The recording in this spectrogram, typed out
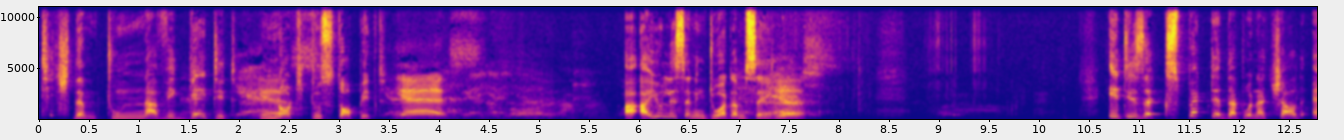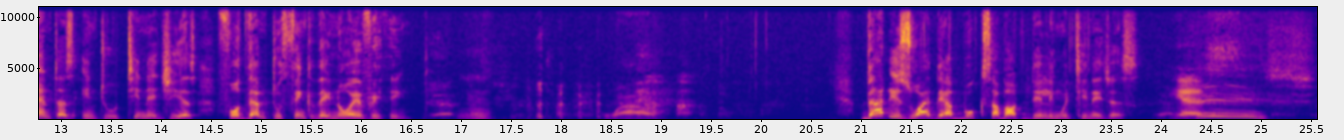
teach them to navigate it, not to stop it. Yes. Are are you listening to what I'm saying? Yes. It is expected that when a child enters into teenage years, for them to think they know everything. Mm. Wow. That is why there are books about dealing with teenagers. Yes.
